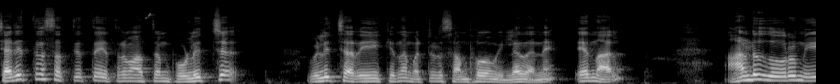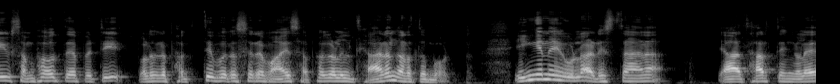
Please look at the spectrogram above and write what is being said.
ചരിത്ര സത്യത്തെ ഇത്രമാത്രം പൊളിച്ച് വിളിച്ചറിയിക്കുന്ന മറ്റൊരു സംഭവമില്ല തന്നെ. എന്നാൽ ആണ്ടുതോറും ഈ സംഭവത്തെപ്പറ്റി വളരെ ഭക്തിപുരസരമായ സഭകളിൽ ധ്യാനം നടത്തുമ്പോൾ ഇങ്ങനെയുള്ള അടിസ്ഥാന യാഥാർത്ഥ്യങ്ങളെ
